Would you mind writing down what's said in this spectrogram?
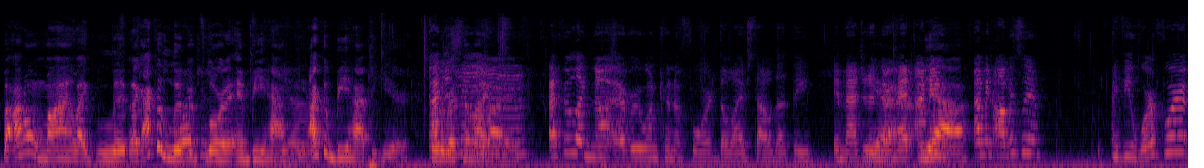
but I don't mind like live. Like I could live Or in just- Florida and be happy. yeah. I could be happy here for I the rest of my like- life. I feel like not everyone can afford the lifestyle that they imagine in their head. I Yeah. mean, I mean, obviously, if you work for it,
